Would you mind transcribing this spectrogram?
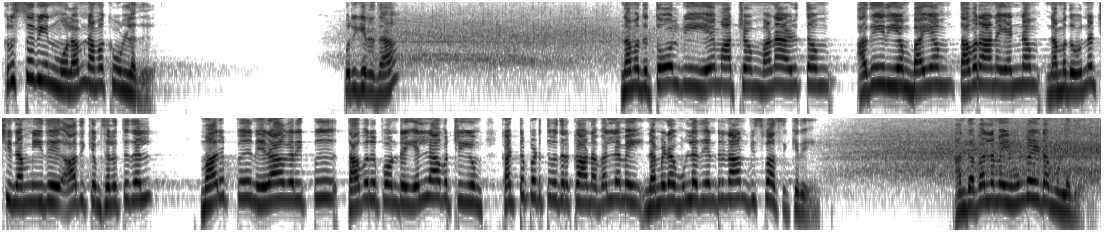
கிறிஸ்துவின் மூலம் நமக்கு உள்ளது. புரிகிறதா? நமது தோல்வி ஏமாற்றம் மன அழுத்தம் அதீரியம் பயம் தவறான எண்ணம் நமது உணர்ச்சி நம்மீது ஆதிக்கம் செலுத்துதல் மறுப்பு நிராகரிப்பு தவறு போன்ற எல்லாவற்றையும் கட்டுப்படுத்துவதற்கான வல்லமை நம்மிடம் உள்ளது என்று நான் விசுவாசிக்கிறேன். அந்த வல்லமை உங்களிடம் உள்ளது.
